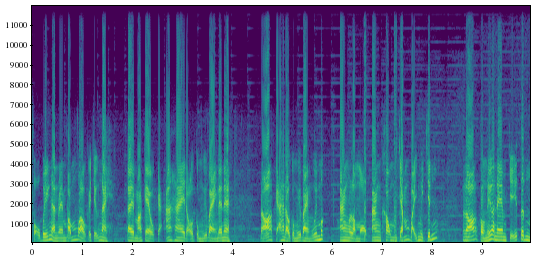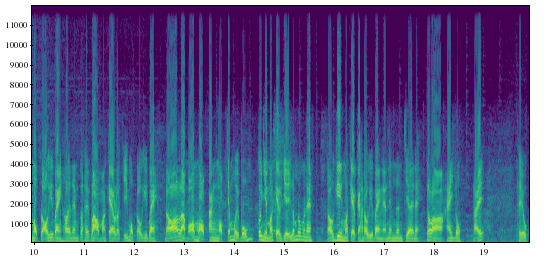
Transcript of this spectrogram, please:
phổ biến là anh em bấm vào cái chữ này. Đây, mã kèo cả hai đội cùng ghi bàn đây anh em. Đó, cả hai đội cùng ghi bàn với mức ăn là một ăn 0.79 đó còn nếu anh em chỉ tin một đội ghi bàn thôi, anh em có thể vào mã kèo là chỉ một đội ghi bàn. Đó là bỏ một, ăn 1.14 có nhiều mã kèo gì lắm đúng không anh em? Đó, riêng mã kèo cả đội ghi bàn này anh em nên chơi này. Rất là hay luôn. Đấy. Thì ok,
